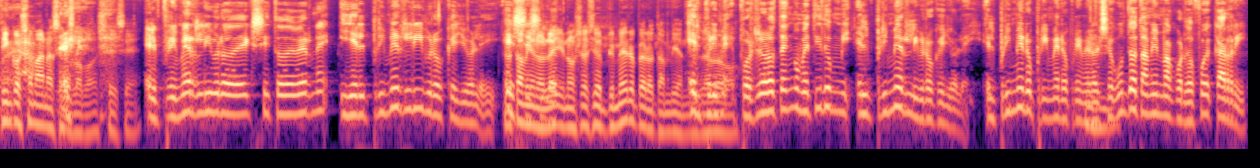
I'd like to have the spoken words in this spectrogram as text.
cinco semanas en Globo, sí, sí. El primer libro de éxito de Verne y el primer libro que yo leí. Yo Ese también sí lo leí, no sé si el primero, pero también. El primer, pues yo lo tengo metido en mi- el primer libro que yo leí. El primero, primero, primero. Mm. El segundo también me acuerdo, fue Carrie,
